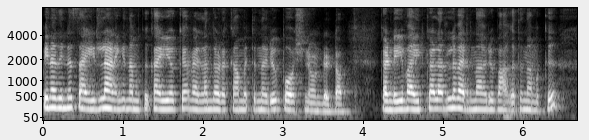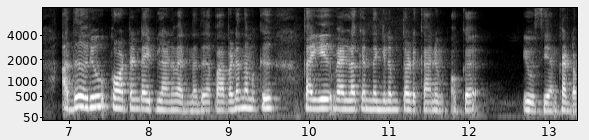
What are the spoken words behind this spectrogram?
പിന്നെ അതിന്റെ സൈഡിലാണെങ്കിൽ നമുക്ക് കൈയൊക്കെ വെള്ളം തുടക്കാൻ പറ്റുന്ന ഒരു പോർഷനും ഉണ്ട് കേട്ടോ കണ്ടോ ഈ വൈറ്റ് കളറിൽ വരുന്ന ഒരു ഭാഗത്ത് നമുക്ക് അത് ഒരു കോട്ടൺ ടൈപ്പിലാണ് വരുന്നത്. അപ്പോൾ അവിടെ നമുക്ക് കൈ വെള്ളമൊക്കെ എന്തെങ്കിലും തുടക്കാനും ഒക്കെ യൂസ് ചെയ്യാം കണ്ടോ?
